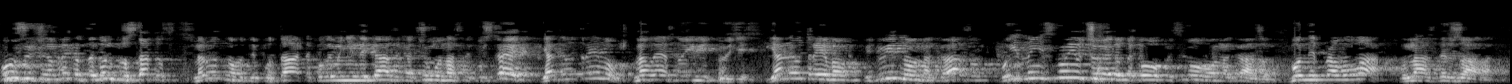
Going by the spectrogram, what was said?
порушуючи, наприклад, закон про статус народного депутата, коли мені не кажуть, а чому нас не пускають, я не отримав належної відповіді. Я не отримав відповідного наказу, бо не існує очевидно такого письмового наказу, бо не правова у нас держава.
